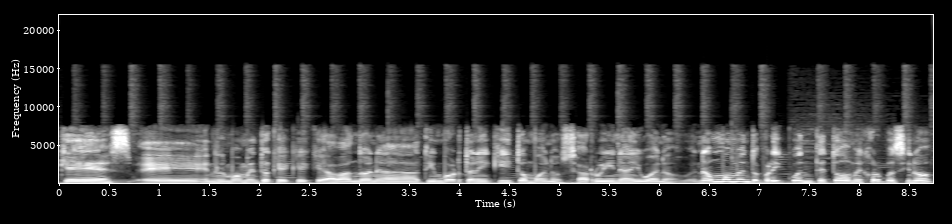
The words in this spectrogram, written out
que es eh, en el momento que, que, abandona a Tim Burton y Keaton, bueno, se arruina y bueno, en un momento por ahí cuente todo mejor, pues si no,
